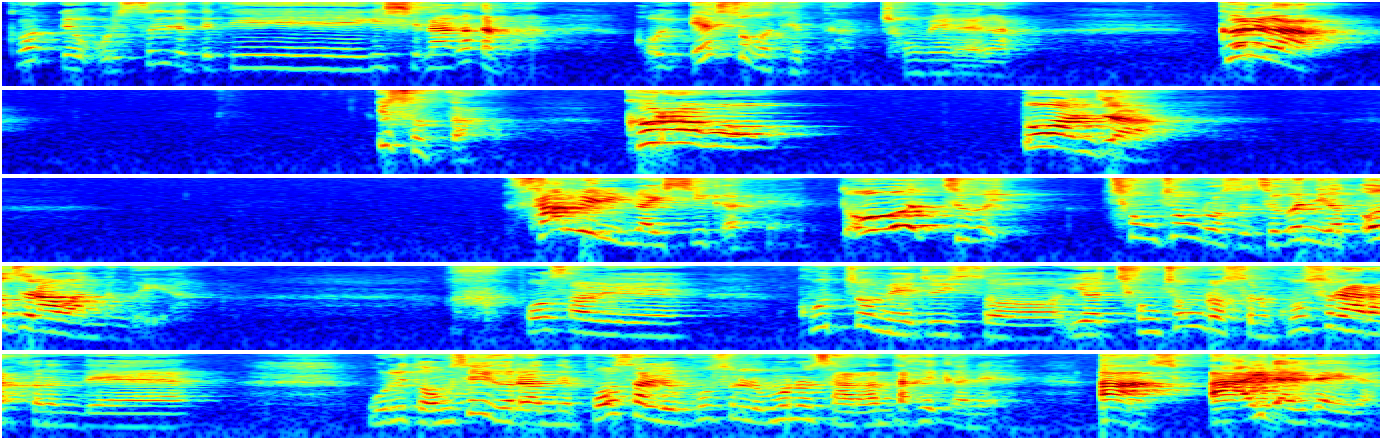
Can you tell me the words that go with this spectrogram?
그때 우리 썰려들이 되게 신나가 막 거기 애수가 됐다. 총명회가. 그래가 있었다. 그러고 또 앉아. 3일인가 있으니까 또 저거 청청로서 저거 니가 또 전화 왔는 거야. 아, 보살님 굿좀 해줘 있어. 여 청청로서는 구슬하라 하는데 우리 동생이 그러는데 보살님 구슬 너무는 잘한다 하니까네. 아, 아 아니다 아니다 아니다.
